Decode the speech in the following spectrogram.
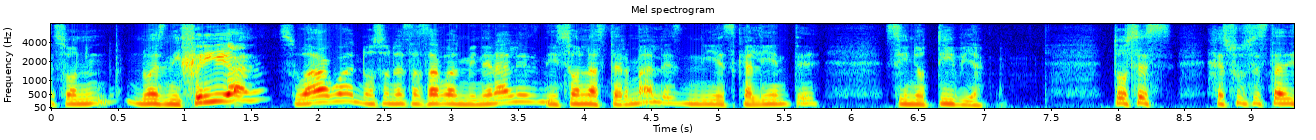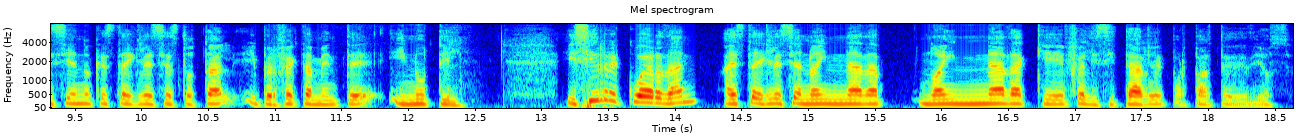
Son, no es ni fría su agua, no son esas aguas minerales, ni son las termales, ni es caliente, sino tibia. Entonces Jesús está diciendo que esta iglesia es total y perfectamente inútil. Y si recuerdan, a esta iglesia no hay nada, no hay nada que felicitarle por parte de Dios,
